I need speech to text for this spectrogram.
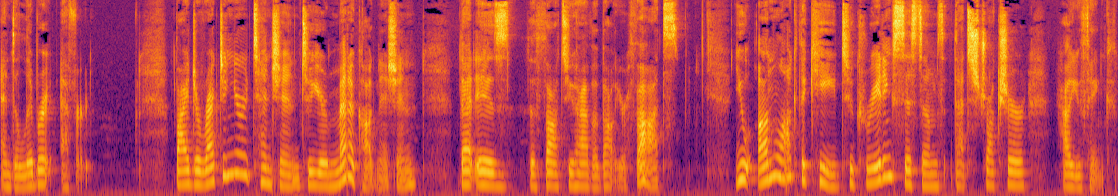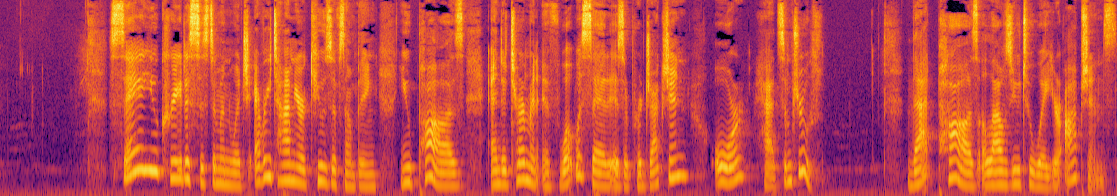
and deliberate effort. By directing your attention to your metacognition, that is, the thoughts you have about your thoughts, you unlock the key to creating systems that structure how you think. Say you create a system in which every time you're accused of something, you pause and determine if what was said is a projection or had some truth. That pause allows you to weigh your options.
